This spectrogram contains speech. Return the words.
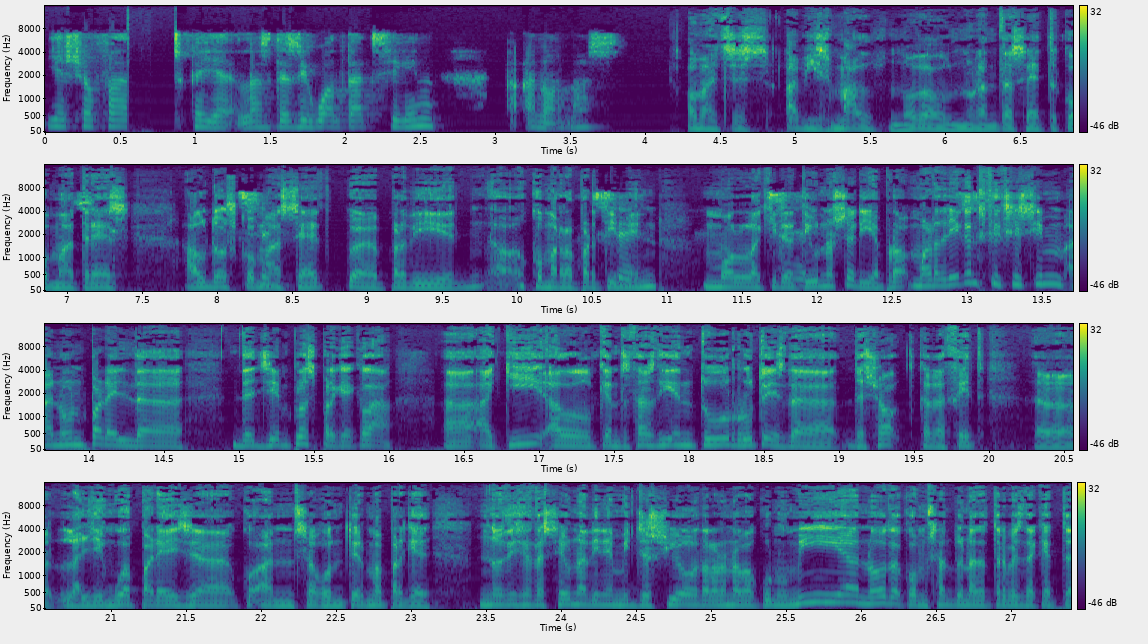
i això fa que les desigualtats siguin a normas. Home, és abismal, no?, del 97,3 al 2,7 sí. Eh, per dir, com a repartiment sí. molt equitatiu sí. no seria, però m'agradaria que ens fixéssim en un parell d'exemples, de, perquè, clar, eh, aquí el que ens estàs dient tu, Ruth, és d'això, que de fet eh, la llengua apareix en segon terme perquè no deixa de ser una dinamització de la nova economia, no?, de com s'han donat a través d'aquest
